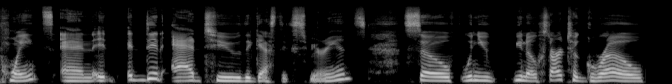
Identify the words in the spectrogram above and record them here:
points and it it did add to the guest experience. So when you, you know, start to grow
